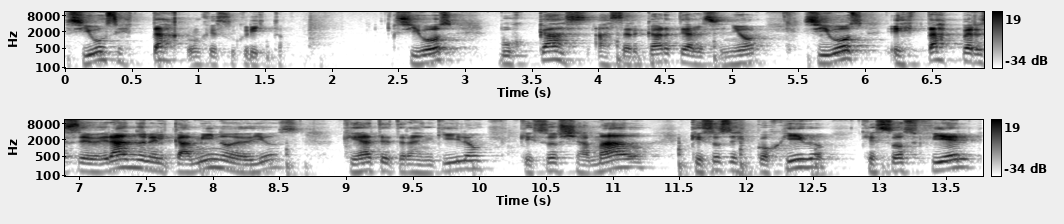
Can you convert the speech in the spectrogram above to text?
Si vos estás con Jesucristo, si vos buscás acercarte al Señor, si vos estás perseverando en el camino de Dios, quédate tranquilo, que sos llamado, que sos escogido, que sos fiel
